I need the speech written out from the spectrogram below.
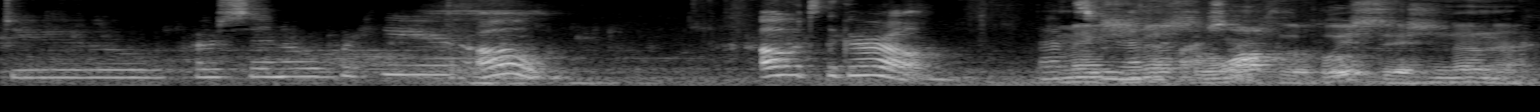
do person over here. Oh, oh, it's the girl. That's Makes who you had miss the walk to the police station, doesn't it?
